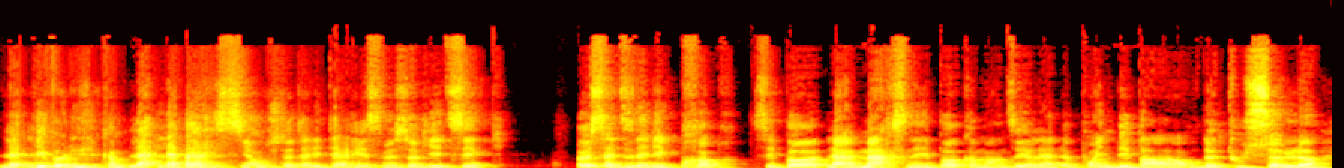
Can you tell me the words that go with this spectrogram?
l'apparition du totalitarisme soviétique a sa dynamique propre. C'est pas la Marx n'est pas comment dire le point de départ de tout cela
